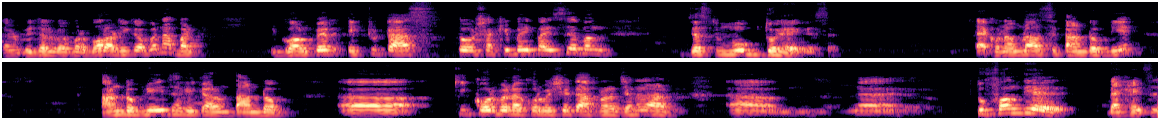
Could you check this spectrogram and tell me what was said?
কারণ ভিতরের ব্যাপার বলা ঠিক হবে না বাট গল্পের একটু টাচ তো সাকিব ভাই পাইছে এবং জাস্ট মুগ্ধ হয়ে গেছে। এখন আমরা আছি তাণ্ডব নিয়ে। তাণ্ডব নিয়েই থাকি, কারণ তাণ্ডব কি করবে না করবে সেটা আপনারা জানেন, আর তুফান দিয়ে দেখাইছে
